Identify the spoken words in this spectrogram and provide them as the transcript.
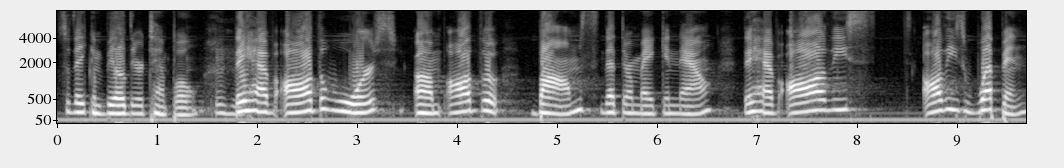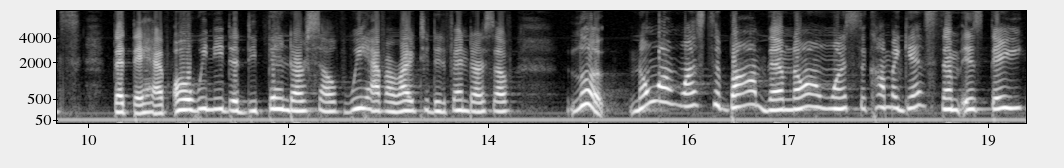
so they can build their temple. Mhm. They have all the wars, um, all the bombs that they're making now. They have all these all these weapons that they have. Oh, we need to defend ourselves. We have a right to defend ourselves. Look, no one wants to bomb them. No one wants to come against them. Is they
